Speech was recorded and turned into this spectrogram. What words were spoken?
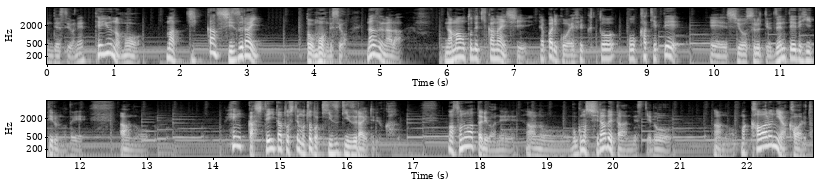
んですよね。っていうのも、まあ、実感しづらいと思うんですよ。なぜなら、生音で聞かないし、やっぱりこうエフェクトをかけて、えー、使用するっていう前提で弾いてるので、あの、変化していたとしてもちょっと気づきづらいというか、まあそのあたりはね、あの、僕も調べたんですけど、あの、まあ変わるには変わると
